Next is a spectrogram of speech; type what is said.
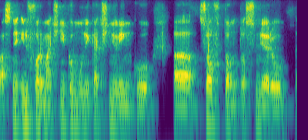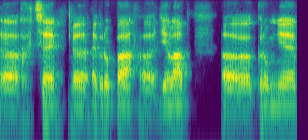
vlastně informační komunikační linku, co v tomto směru chce Evropa dělat kromě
